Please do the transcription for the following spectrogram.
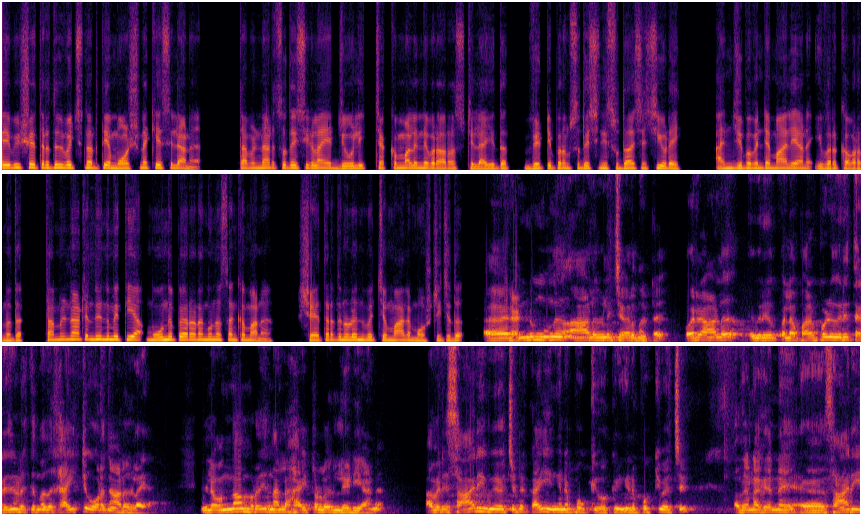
ദേവീക്ഷേത്രത്തിൽ വെച്ച് നടത്തിയ മോഷണ കേസിലാണ് തമിഴ്നാട് സ്വദേശികളായ ജോലി ചക്കമ്മാൾ എന്നിവർ അറസ്റ്റിലായത്. വെട്ടിപ്പുറം സ്വദേശിനി സുധാ ശശിയുടെ അഞ്ചു പവന്റെ മാലയാണ് ഇവർ കവർന്നത്. തമിഴ്നാട്ടിൽ നിന്നും എത്തിയ മൂന്ന് പേർ അടങ്ങുന്ന സംഘമാണ് ക്ഷേത്രത്തിനുള്ളിൽ വെച്ച് മാല മോഷ്ടിച്ചത്? രണ്ട് മൂന്ന് ആളുകൾ ചേർന്നിട്ട് ഒരാൾ ഇവർ പല പലപ്പോഴും ഇവർ തിരഞ്ഞെടുക്കുന്നത് ഹൈറ്റ് കുറഞ്ഞ ആളുകളെയാണ്. ഇതിൽ ഒന്നാം പ്രതി നല്ല ഹൈറ്റുള്ള ഒരു ലേഡിയാണ്. അവർ സാരി ഉപയോഗിച്ചിട്ട് കൈ ഇങ്ങനെ പൊക്കി വെക്കും. ഇങ്ങനെ പൊക്കി വെച്ച് അതുകൊണ്ടൊക്കെ തന്നെ സാരി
